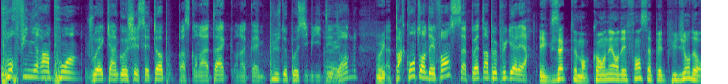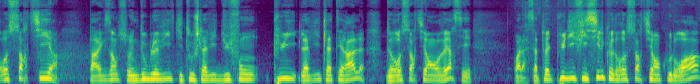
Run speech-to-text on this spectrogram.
pour finir un point, jouer avec un gaucher c'est top parce qu'en attaque on a quand même plus de possibilités Oui. d'angle. Oui. Euh, par contre en défense ça peut être un peu plus galère. Exactement. Quand on est en défense, ça peut être plus dur de ressortir, par exemple, sur une double vitre qui touche la vitre du fond, puis la vitre latérale, de ressortir en revers. C'est voilà, ça peut être plus difficile que de ressortir en coup droit.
